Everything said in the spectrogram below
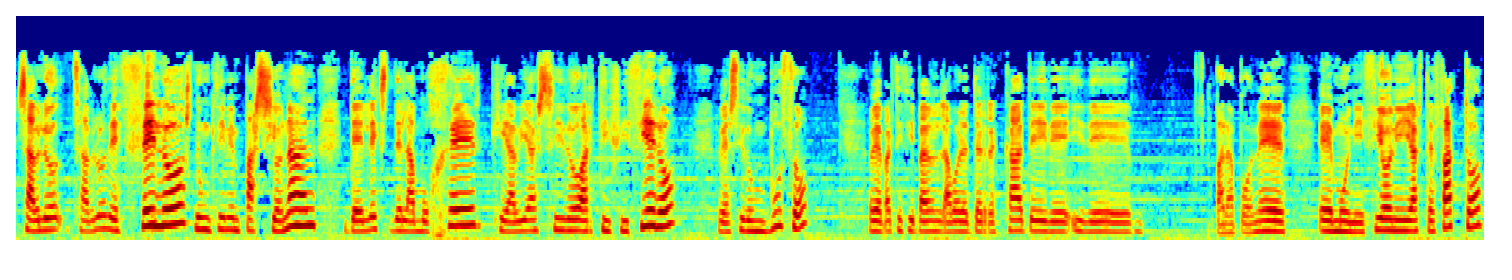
Se habló, se habló de celos, de un crimen pasional, del ex de la mujer que había sido artificiero, había sido un buzo, había participado en labores de rescate y de, y de para poner eh, munición y artefactos,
